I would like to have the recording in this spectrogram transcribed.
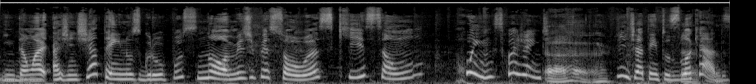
Uhum. Então, a, a gente já tem nos grupos nomes de pessoas que são ruins com a gente. Ah, A gente já tem tudo Certas. bloqueado.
